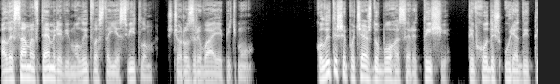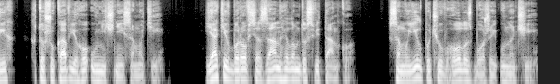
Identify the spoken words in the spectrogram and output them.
але саме в темряві молитва стає світлом, що розриває пітьму. Коли ти шепочеш до Бога серед тиші, ти входиш у ряди тих, хто шукав його у нічній самоті. Яків боровся з ангелом до світанку. Самуїл почув голос Божий уночі.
